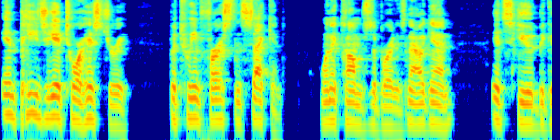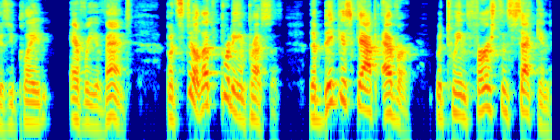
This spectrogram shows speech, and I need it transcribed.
in PGA Tour history between first and second when it comes to birdies. Now, again, it's skewed because he played every event, but still, that's pretty impressive. The biggest gap ever between first and second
